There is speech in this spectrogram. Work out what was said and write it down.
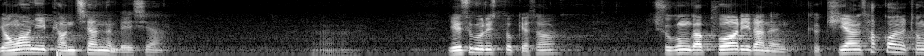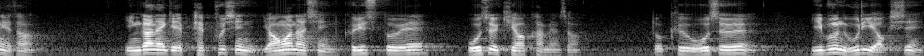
영원히 변치 않는 메시아 아, 예수 그리스도께서 죽음과 부활이라는 그 귀한 사건을 통해서 인간에게 베푸신 영원하신 그리스도의 옷을 기억하면서 또 그 옷을 입은 우리 역시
